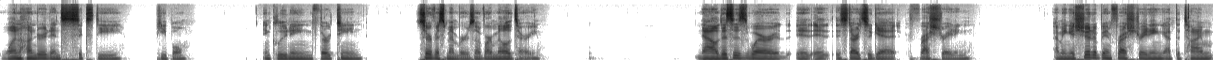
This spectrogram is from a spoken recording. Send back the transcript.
160 people, including 13 service members of our military. Now, this is where it, it, it, starts to get frustrating. I mean, it should have been frustrating at the time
